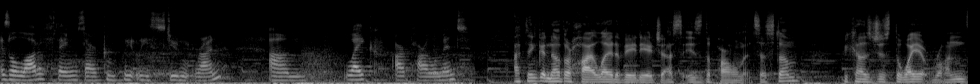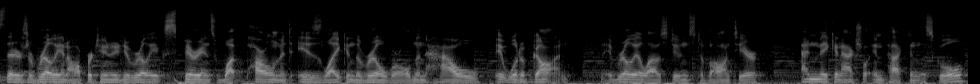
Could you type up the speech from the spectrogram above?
is a lot of things are completely student run, um, like our parliament. I think another highlight of ADHS is the parliament system because just the way it runs, there's really an opportunity to really experience what parliament is like in the real world and how it would have gone. It really allows students to volunteer and make an actual impact in the school.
